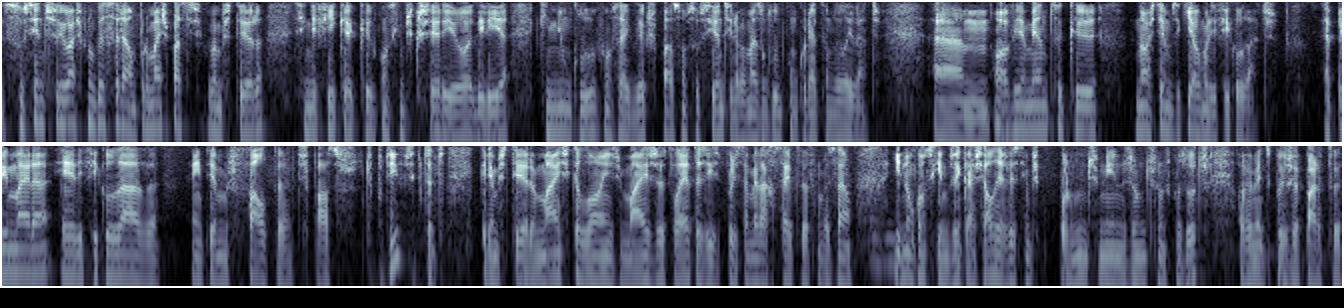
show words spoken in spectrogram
suficientes eu acho que nunca serão. Por mais espaços que vamos ter, significa que conseguimos crescer e eu diria que nenhum clube consegue dizer que os espaços são suficientes, e não é mais um clube com 40 modalidades. Um, obviamente que nós temos aqui algumas dificuldades. A primeira é a dificuldade em termos falta de espaços desportivos e, portanto, queremos ter mais escalões, mais atletas e depois também da receita da formação uhum. e não conseguimos encaixá-los e às vezes temos que pôr muitos meninos juntos uns com os outros. Obviamente, depois a parte uh,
